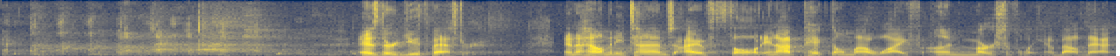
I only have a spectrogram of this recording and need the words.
as their youth pastor. And how many times I have thought, and I picked on my wife unmercifully about that.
